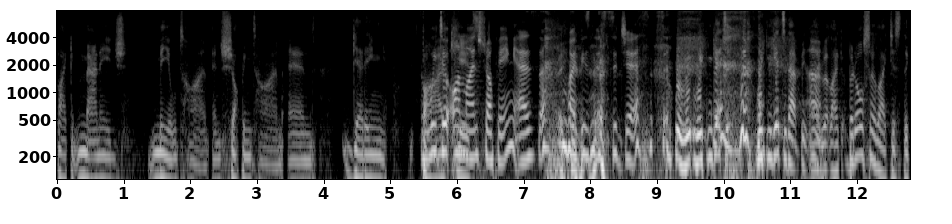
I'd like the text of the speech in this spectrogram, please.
like manage meal time and shopping time and getting Well, we do kids- online shopping as my business suggests. Well, we, we can get to we can get to that bit later, Um, but like but also like just the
